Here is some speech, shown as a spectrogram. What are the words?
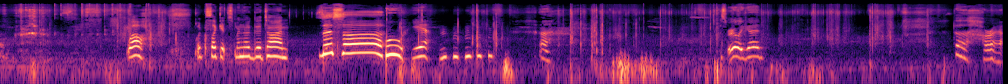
love you. Well, looks like it's been a good time. Lissa! Ooh, yeah. uh, it's really good. Alright.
